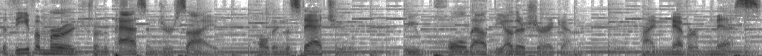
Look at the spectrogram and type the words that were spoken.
The thief emerged from the passenger side, holding the statue. Ryu pulled out the other shuriken. I never miss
